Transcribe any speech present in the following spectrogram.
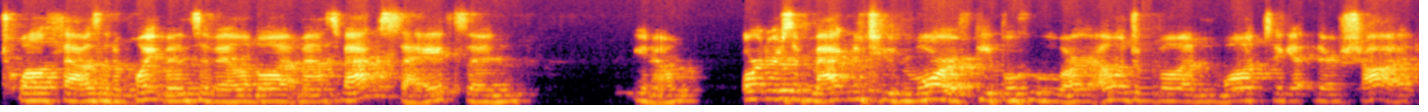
12,000 appointments available at mass vax sites and you know orders of magnitude more of people who are eligible and want to get their shot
